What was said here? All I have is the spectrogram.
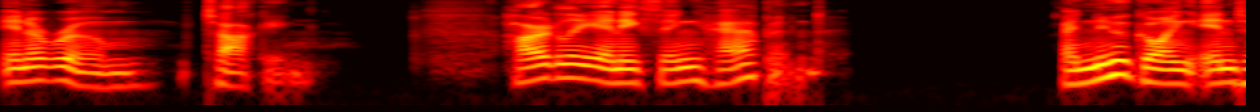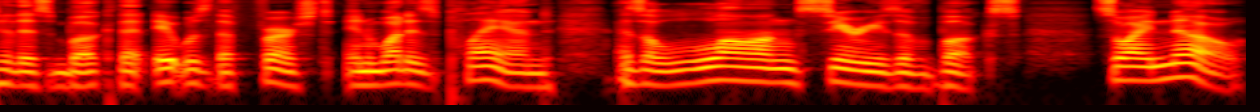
in a room talking. Hardly anything happened. I knew going into this book that it was the first in what is planned as a long series of books, so I know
